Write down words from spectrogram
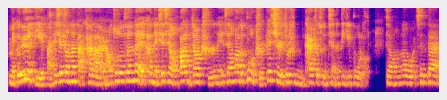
每个月底把这些账单打开来，然后做做分类，看哪些钱我花的比较值，哪些钱花的不值，这其实就是你开始存钱的第一步了。行，那我现在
